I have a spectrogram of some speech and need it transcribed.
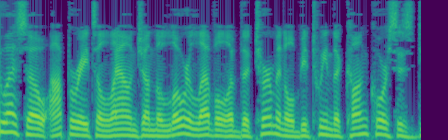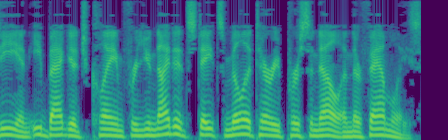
USO operates a lounge on the lower level of the terminal between the concourses D and E baggage claim for United States military personnel and their families.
